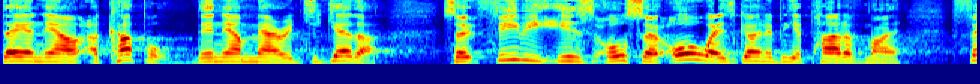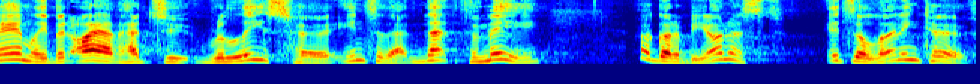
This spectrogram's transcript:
They are now a couple, they're now married together. So Phoebe is also always going to be a part of my family, but I have had to release her into that. And that, for me, I've got to be honest, it's a learning curve.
